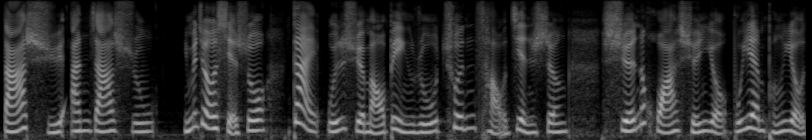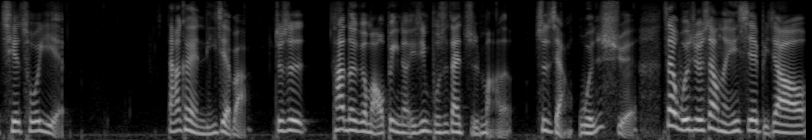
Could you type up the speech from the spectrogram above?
答徐安家书》，里面就有写说：盖文学毛病如春草渐生，玄华玄有，不厌朋友切磋也。大家可以理解吧？就是他那个毛病呢，已经不是在指马了，是讲文学，在文学上的一些比较，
